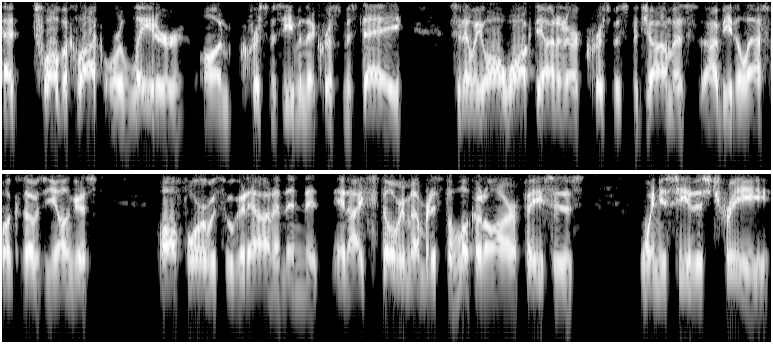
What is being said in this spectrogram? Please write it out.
at 12 o'clock or later on Christmas Eve and then Christmas Day. So then we all walk down in our Christmas pajamas. I'd be the last one because I was the youngest all four of us will go down, and then it, and I still remember just the look on all our faces when you see this tree.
